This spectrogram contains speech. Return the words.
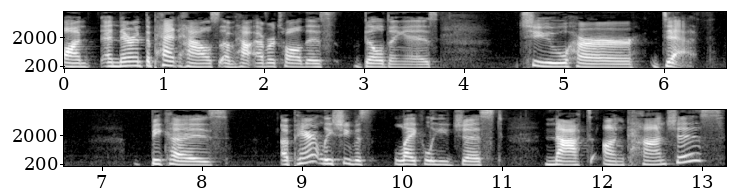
on and they're at the penthouse of however tall this building is to her death because apparently she was likely just knocked unconscious.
